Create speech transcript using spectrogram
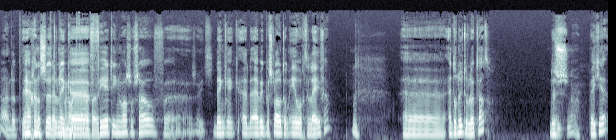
Oh, dat, ergens dat toen ik ook. 14 was of zo, of zoiets, denk ik, heb ik besloten om eeuwig te leven. Eh, en tot nu toe lukt dat. Dus, Nou, weet je,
